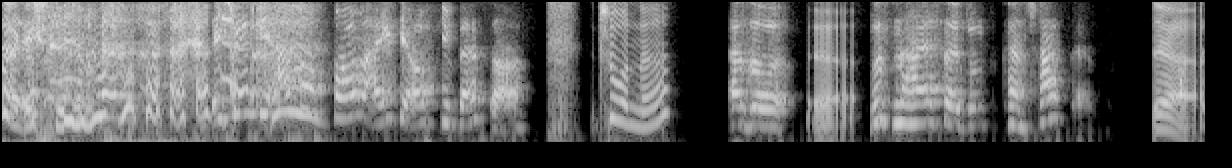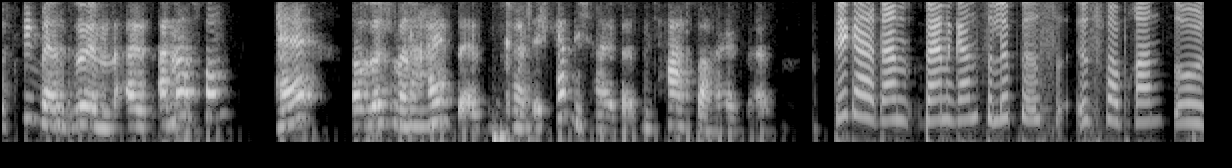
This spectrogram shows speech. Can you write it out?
niedergeschrieben. Ich finde die andere Form eigentlich auch viel besser. Schon, ne? Also, Ja. du bist ein heißer Dude, du kannst scharf essen. Ja. Macht viel mehr Sinn als andersrum. Hä? Warum sollte man heiß essen können? Ich kann nicht heiß essen, ich hasse heiß essen. Digga, dann, deine ganze Lippe ist, ist verbrannt, so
